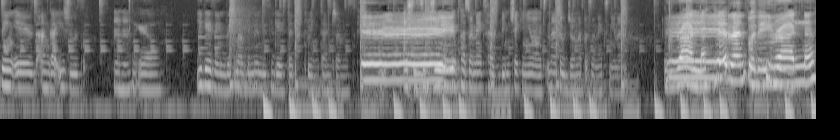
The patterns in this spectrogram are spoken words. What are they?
thing is anger issues. Mm-hmm. yeah You guys are in the club and then this guy starts throwing tantrums. Hey. Actually, person X has been checking you out. Nata ujaona person X ni nani? run Hey, run for the hills. run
